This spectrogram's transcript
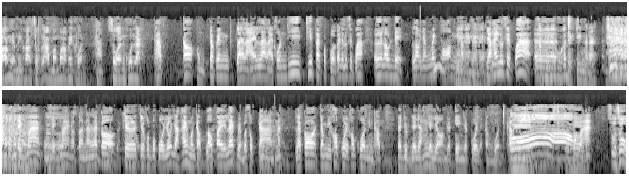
ร้องอย่างมีความสุขแล้วเอามามอบให้คน ครับ ส่วนคุณล่ะ ครับ ก็ผมจะเป็นหลาย ๆ หลาย ๆ คนที่ที่ไปประกวดก็จะรู้สึกว่า เออเราเด็กเรายังไม่พร้อมไงครับแน่ๆๆ อยากให้รู้สึกว่าเอแต่อ ปีนั้นคุณก็เด็กจริงอะนะ ใช่ครับผมเด็กมากผมเด็กมากครับตอนนั้น แล้วก็เจอเจอคนโปรโปรเยอะอยากให้เหมือนกับเราไปแลกเปลี่ยนประสบการณ์นะแล้วก็จะมีครอบครัวอีกครอบครัวหนึ่งครับอย่าหยุดอย่ายั้งอย่ายอมอย่าเกรงอย่ากลัวอย่ากังวลครับ โอ้ ก็ฮะ สู้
